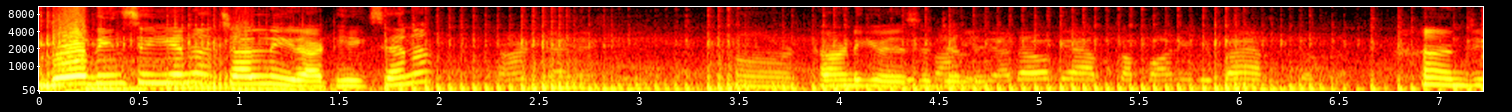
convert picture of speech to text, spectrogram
दो दिन से ये ना चल नहीं रहा ठीक से है ना? हाँ। ठंड की वजह से जल्दी ज़्यादा हो गया आपका पानी भी बाहर हाँ जी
